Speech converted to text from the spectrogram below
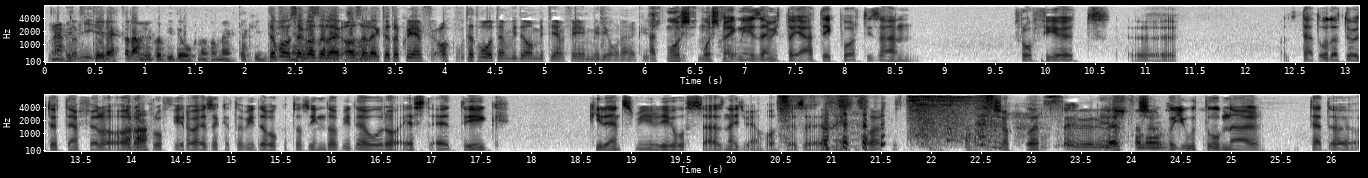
nem, Nem, tudom, itt tényleg talán mondjuk a videóknak a megtekintésének. de valószínűleg az a, leg, az a leg, tehát akkor ilyen, ak- tehát volt olyan videó, amit ilyen félmilliónál is. Hát most, is most megnézem itt a játékpartizán profilt, ö, tehát oda töltöttem fel a, arra Aha. a profilra ezeket a videókat az Inda videóra, ezt eddig 9 millió 146 ezernél tart. és akkor, és akkor Youtube-nál, tehát uh,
